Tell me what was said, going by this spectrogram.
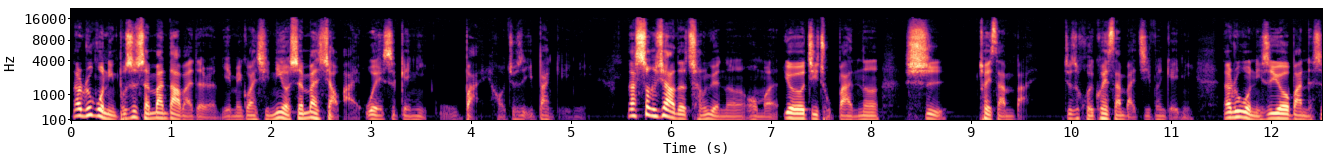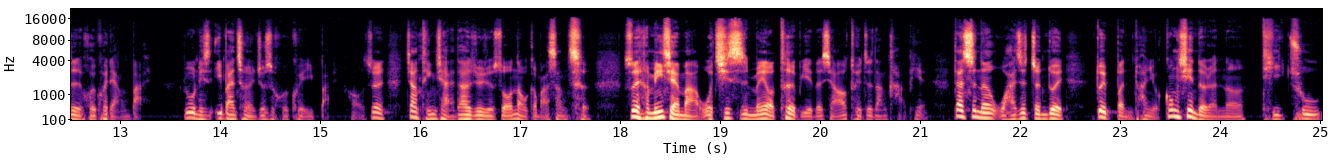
那如果你不是申办大白的人也没关系，你有申办小白，我也是给你五百，好，就是一半给你。那剩下的成员呢？我们悠悠基础班呢是退三百，就是回馈三百积分给你。那如果你是悠悠班的，是回馈两百；如果你是一般成员，就是回馈一百。好，所以这样听起来，大家就觉得说，那我干嘛上车？所以很明显嘛，我其实没有特别的想要推这张卡片，但是呢，我还是针对对本团有贡献的人呢，提出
